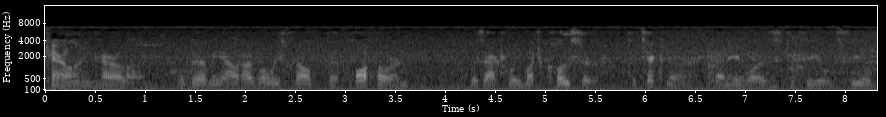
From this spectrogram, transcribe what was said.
Caroline. Caroline, will bear me out. I've always felt that Hawthorne was actually much closer to Ticknor than he was to Fields. Fields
